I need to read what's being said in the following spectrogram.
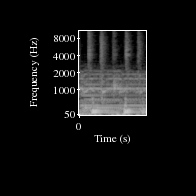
you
